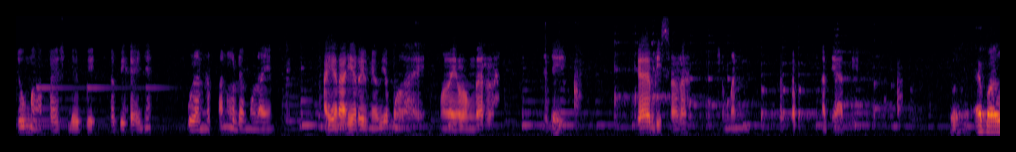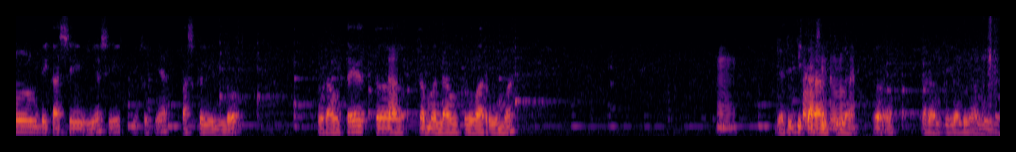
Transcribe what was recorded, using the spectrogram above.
cuma PSBB tapi kayaknya bulan depan udah mulai akhir-akhir ini aja mulai mulai longgar lah. Jadi ya bisa lah cuman tetap hati-hati emang dikasih iya sih maksudnya pas ke Indo kurang teh te, Hah? te menang keluar rumah hmm. jadi di Isolasi dulu, karantina kan? Heeh, karantina dua minggu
